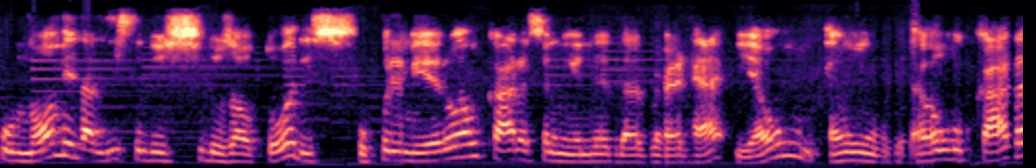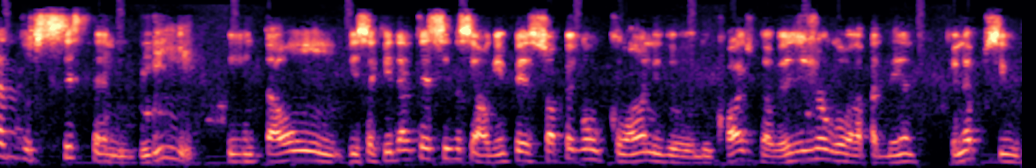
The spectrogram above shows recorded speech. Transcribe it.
O nome da lista dos, dos autores, o primeiro é um cara, se não me engano, é da Red Hat, e é um, é um, é um cara do System D. Então, isso aqui deve ter sido assim: alguém só pegou um clone do, do código, talvez, e jogou lá pra dentro. Porque não é possível.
